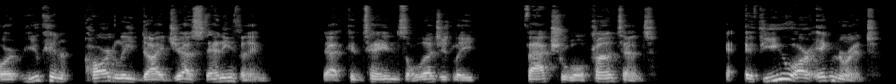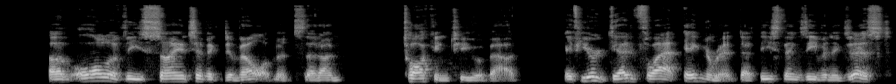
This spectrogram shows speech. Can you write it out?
or you can hardly digest anything that contains allegedly factual content. If you are ignorant of all of these scientific developments that I'm talking to you about, if you're dead flat ignorant that these things even exist,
